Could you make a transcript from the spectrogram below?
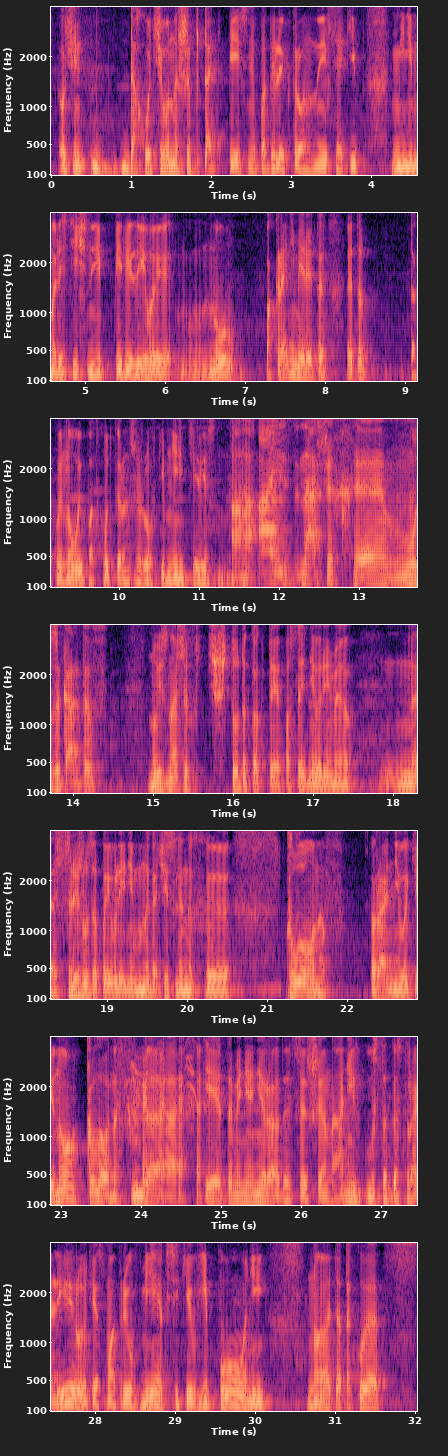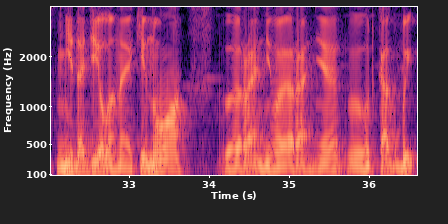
очень доходчиво нашептать песню под электронные всякие минималистичные переливы. Ну, по крайней мере, это, это такой новый подход к аранжировке. Мне интересно. Ага, а из наших э, музыкантов? Ну, из наших что-то как-то я в последнее время слежу за появлением многочисленных э, клонов раннего кино. Клонов. Да, и это меня не радует совершенно. Они густо гастролируют, я смотрю, в Мексике, в Японии. Но это такое недоделанное кино э, раннего, раннее, вот как бы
